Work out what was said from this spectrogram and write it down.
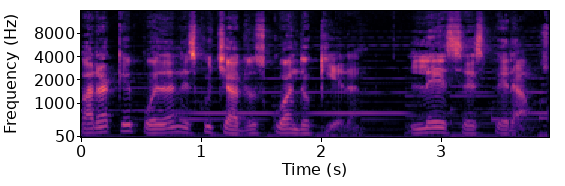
para que puedan escucharlos cuando quieran. Les esperamos.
